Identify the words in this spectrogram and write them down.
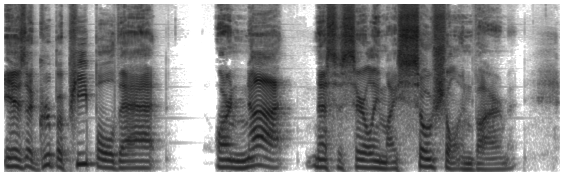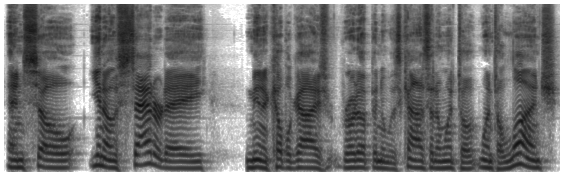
is a group of people that are not necessarily my social environment. And so you know saturday me and a couple guys rode up into wisconsin and went to went to lunch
